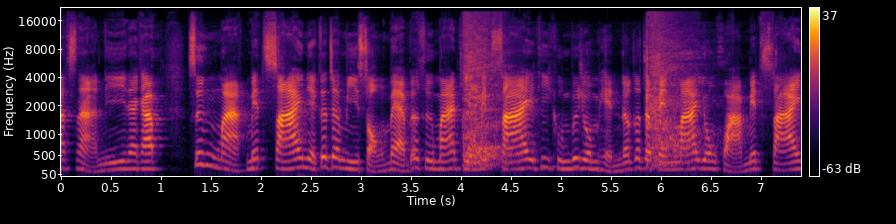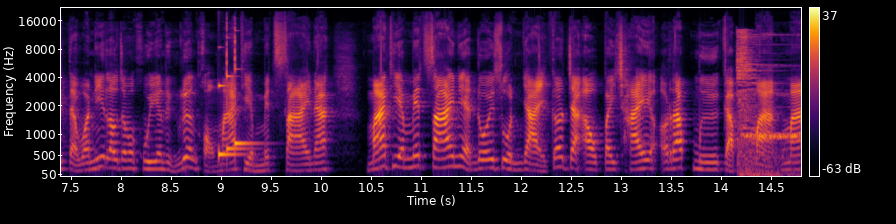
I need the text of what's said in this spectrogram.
ลักษณะนี้นะครับ ซึ่งหมากเม็ดซ้ายเนี่ยก็จะมี 2 แบบก็คือม้าเทียมเม็ดซ้ายที่คุณผู้ชมเห็นแล้วก็จะเป็นม้ายงขวาเม็ดซ้าย แต่วันนี้เราจะมาคุยกันถึงเรื่องของม้าเทียมเม็ดซ้ายนะม้าเทียมเม็ดซ้ายเนี่ยโดยส่วนใหญ่ก็จะเอาไปใช้รับมือกับหมากม้า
